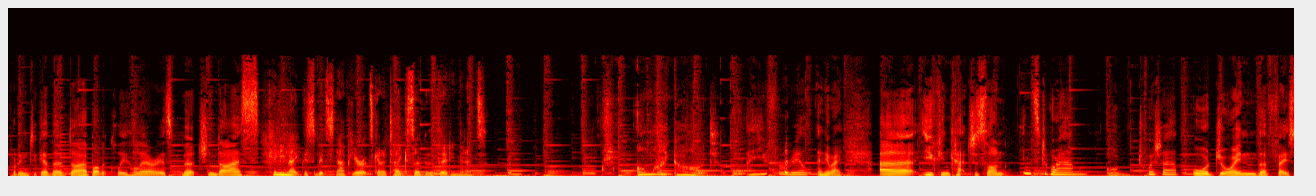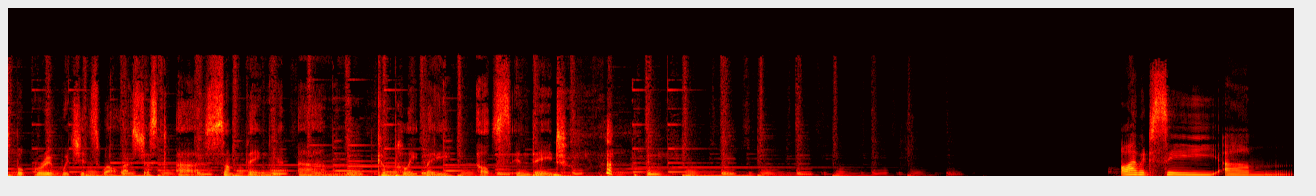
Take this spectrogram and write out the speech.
putting together diabolically hilarious merchandise. Can you make this a bit snappier? It's going to take us over the 30 minutes. Oh my god, are you for real? anyway, uh, you can catch us on Instagram, on Twitter, or join the Facebook group, which is well, that's just uh, something um, completely else indeed. I went to see um,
